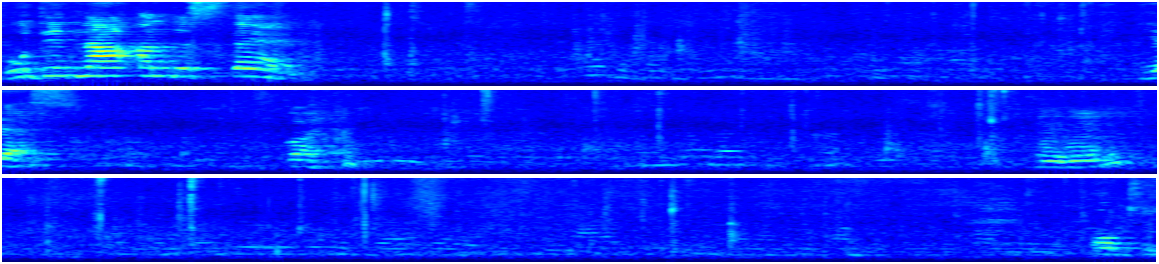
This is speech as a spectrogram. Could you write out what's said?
Who did not understand? Yes. Go ahead. Mm-hmm. Okay.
